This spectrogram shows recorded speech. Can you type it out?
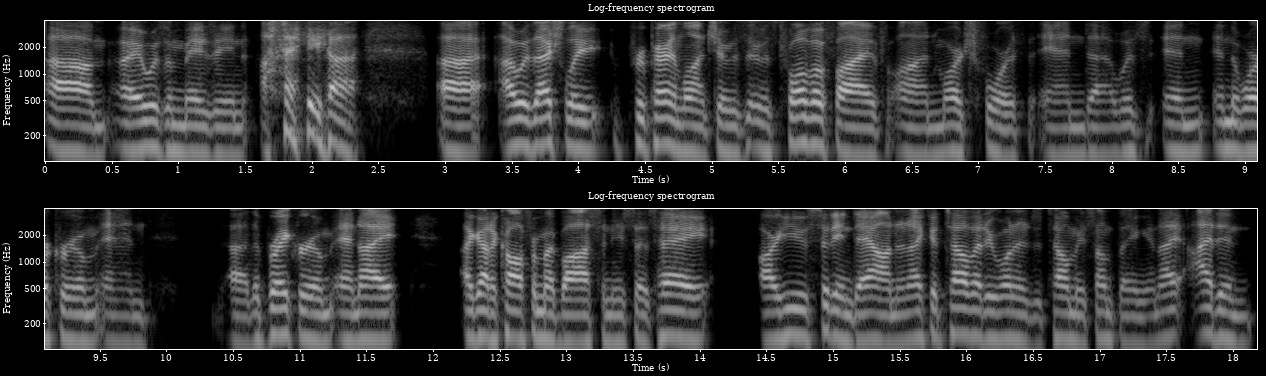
um, it was amazing. I, uh, uh, I was actually preparing lunch. It was it was twelve oh five on March fourth, and uh, was in in the workroom and uh, the break room, and I I got a call from my boss, and he says, "Hey, are you sitting down?" And I could tell that he wanted to tell me something, and I I didn't.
